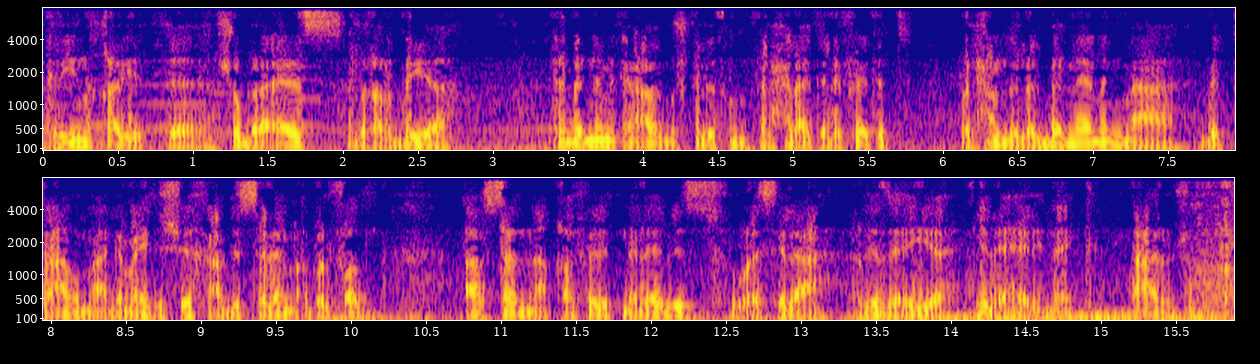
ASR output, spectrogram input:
مساكرين قرية شبرا آس الغربية؟ البرنامج كان عرض مشكلتهم في الحلقات اللي فاتت والحمد لله البرنامج مع بالتعاون مع جمعية الشيخ عبد السلام أبو الفضل أرسلنا قافلة ملابس وسلع غذائية للأهالي هناك. تعالوا نشوف.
